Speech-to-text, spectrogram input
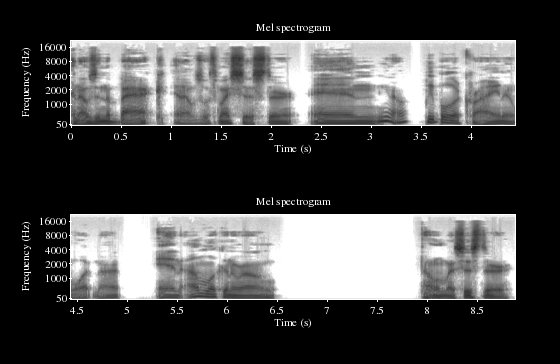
And I was in the back and I was with my sister and, you know, people are crying and whatnot. And I'm looking around telling my sister,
